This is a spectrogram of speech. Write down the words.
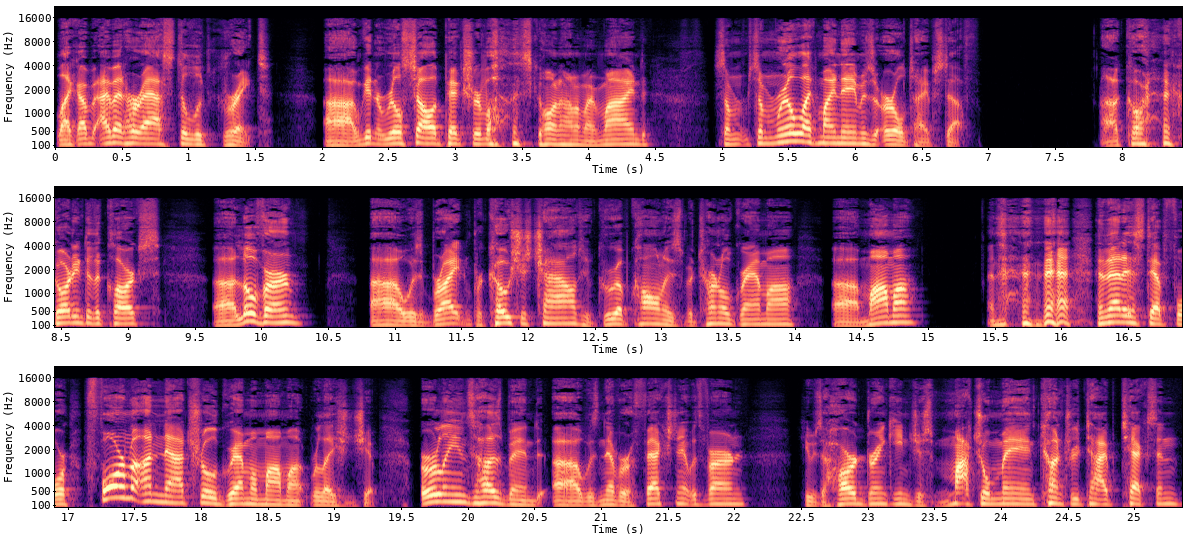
Like I, I bet her ass still looked great. Uh, I'm getting a real solid picture of all this going on in my mind. Some some real like my name is Earl type stuff. Uh, according to the Clarks, uh, Lil Vern uh, was a bright and precocious child who grew up calling his maternal grandma uh, Mama. And, and that is step four form unnatural grandma mama relationship. Earlene's husband uh, was never affectionate with Vern. He was a hard drinking, just macho man, country type Texan.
